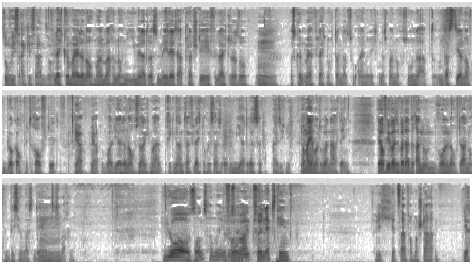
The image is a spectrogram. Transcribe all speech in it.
so wie es eigentlich sein soll. Vielleicht können wir ja dann auch mal machen, noch eine E-Mail-Adresse, mail.abklatsch.de vielleicht oder so. Mhm. Das könnten wir ja vielleicht noch dann dazu einrichten, dass man noch so eine Ab und dass die dann auf dem Blog auch mit draufsteht. Ja, ja. Weil die ja dann auch, sage ich mal, prägnanter vielleicht noch ist als eine Mi-Adresse. Weiß ich nicht. Kann Ja. man ja mal drüber nachdenken. Ja, auf jeden Fall sind wir da dran und wollen auch da noch ein bisschen was in der Mhm. Hinsicht machen. Ja, sonst haben wir irgendwas Bevor wir erlebt. zu den Apps gehen, würde ich jetzt einfach mal starten. Ja,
